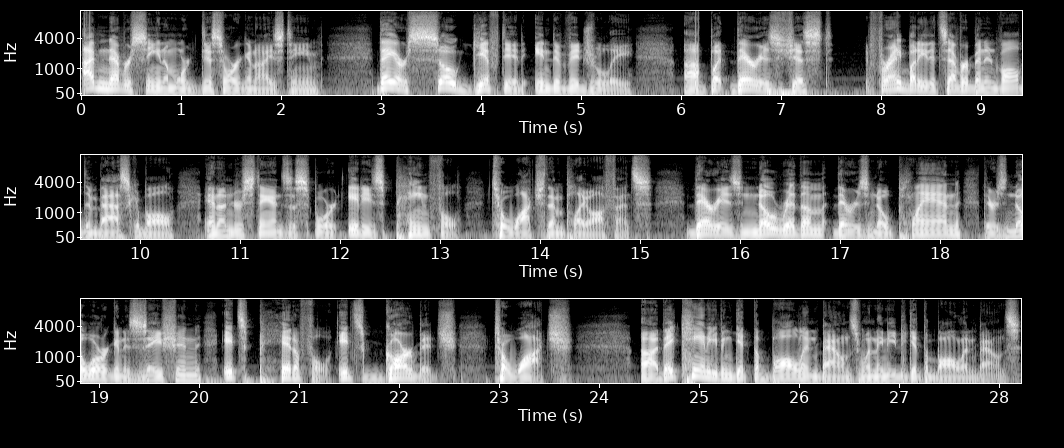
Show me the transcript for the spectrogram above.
I've never seen a more disorganized team. They are so gifted individually, uh, but there is just for anybody that's ever been involved in basketball and understands the sport, it is painful to watch them play offense. There is no rhythm, there is no plan, there's no organization. It's pitiful. It's garbage to watch. Uh, they can't even get the ball in bounds when they need to get the ball in bounds.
